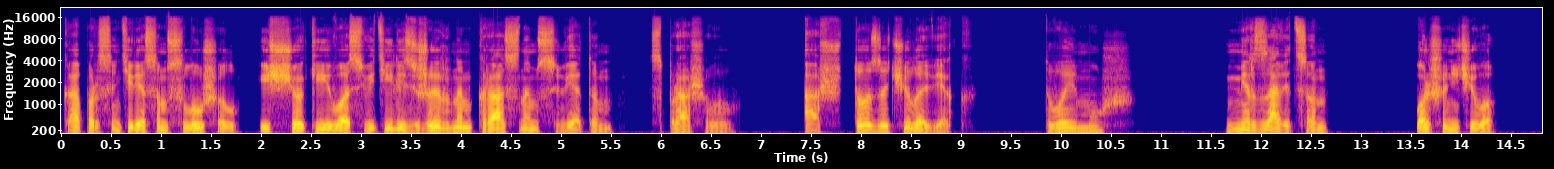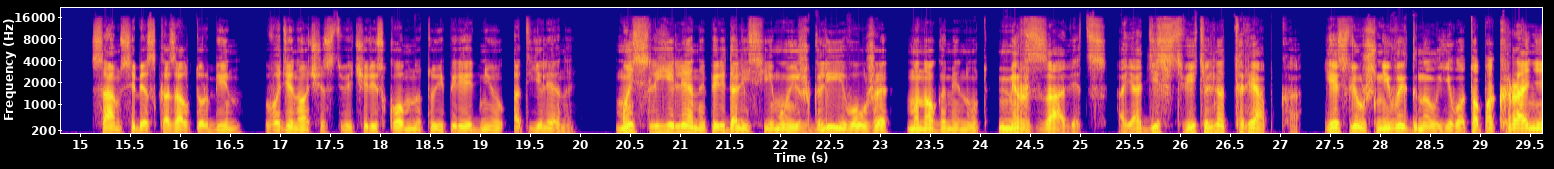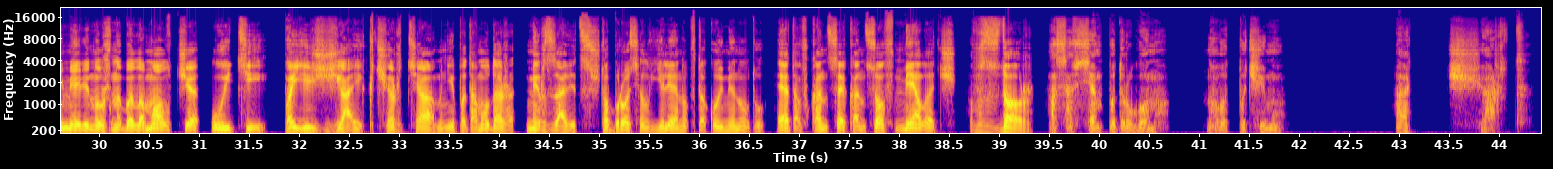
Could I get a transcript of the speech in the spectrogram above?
Капор с интересом слушал, и щеки его осветились жирным красным светом. Спрашивал, «А что за человек? Твой муж?» «Мерзавец он. Больше ничего». Сам себе сказал Турбин в одиночестве через комнату и переднюю от Елены. Мысли Елены передались ему и жгли его уже много минут. Мерзавец! А я действительно тряпка. Если уж не выгнал его, то, по крайней мере, нужно было молча уйти. Поезжай к чертям, не потому даже мерзавец, что бросил Елену в такую минуту. Это, в конце концов, мелочь, вздор, а совсем по-другому. Но вот почему? А черт!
